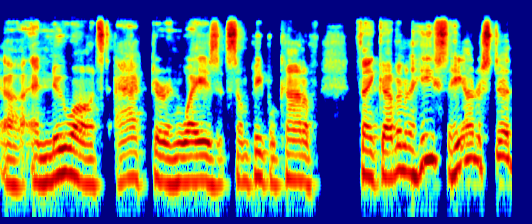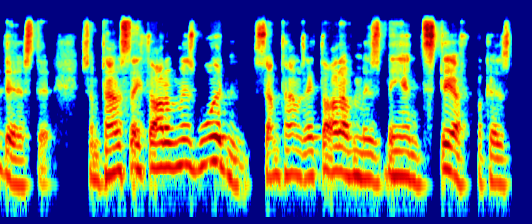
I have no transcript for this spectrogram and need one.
uh, and nuanced actor in ways that some people kind of think of him. And he he understood this that sometimes they thought of him as wooden, sometimes they thought of him as being stiff because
